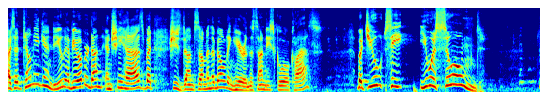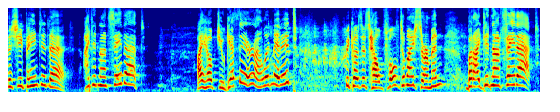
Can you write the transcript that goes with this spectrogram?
I said, "Tell me again, do you have you ever done?" And she has, but she's done some in the building here in the Sunday school class. But you see, you assumed that she painted that. I did not say that. I helped you get there, I'll admit it, because it's helpful to my sermon, but I did not say that.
